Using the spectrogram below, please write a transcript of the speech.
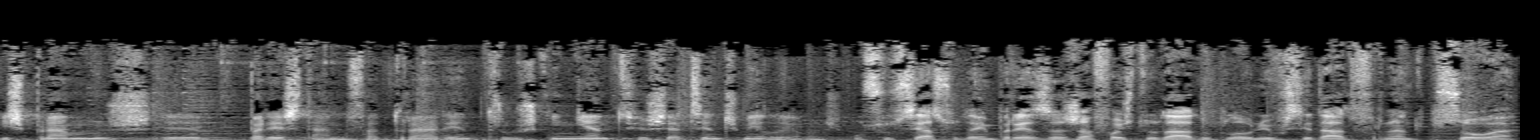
e esperamos eh, para este ano faturar entre os 500 e os 700 mil euros. O sucesso da empresa já foi estudado pela Universidade Fernando Pessoa,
